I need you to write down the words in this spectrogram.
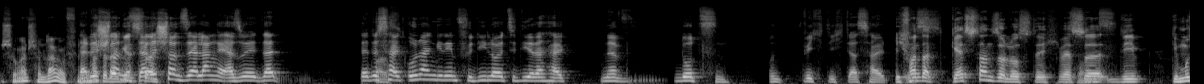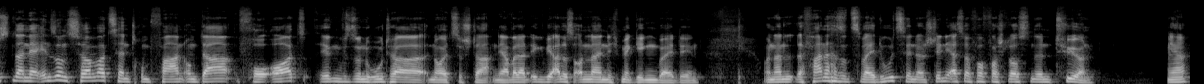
Schon ganz schön lange, Das finde ist, ich. Da schon, das gestern- ist schon sehr lange. Also, das, das ist halt unangenehm für die Leute, die das halt ne, nutzen. Und wichtig, dass halt. Ich fand ist. das gestern so lustig, weißt du, die, die mussten dann ja in so ein Serverzentrum fahren, um da vor Ort irgendwie so einen Router neu zu starten, ja, weil das irgendwie alles online nicht mehr ging bei denen. Und dann da fahren da so zwei Dudes hin, dann stehen die erstmal vor verschlossenen Türen. Ja.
